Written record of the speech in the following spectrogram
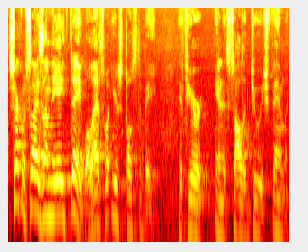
circumcised on the eighth day. Well, that's what you're supposed to be if you're in a solid Jewish family.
